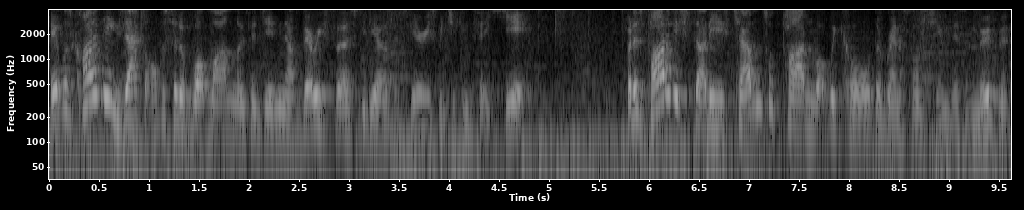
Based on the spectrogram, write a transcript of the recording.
It was kind of the exact opposite of what Martin Luther did in our very first video of the series, which you can see here. But as part of his studies, Calvin took part in what we call the Renaissance humanism movement.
